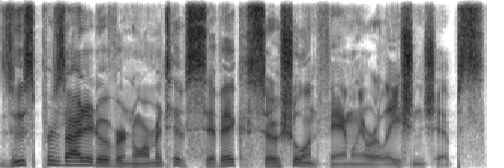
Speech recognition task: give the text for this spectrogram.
Zeus presided over normative civic, social, and family relationships.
